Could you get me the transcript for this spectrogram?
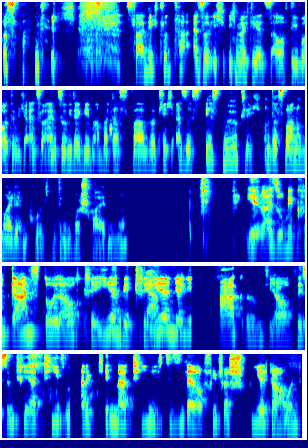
das fand ich, Das fand ich total, also ich, ich möchte jetzt auch die Worte nicht eins zu eins so wiedergeben, aber das war wirklich, also es ist möglich. Und das war nochmal der Impuls mit dem Überschreiben. Ne? Also wir können ganz doll auch kreieren. Wir kreieren ja, ja jeden Tag irgendwie auch. Wir sind kreativ und gerade Kinder, Teenies, die sind ja auch viel verspielter und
